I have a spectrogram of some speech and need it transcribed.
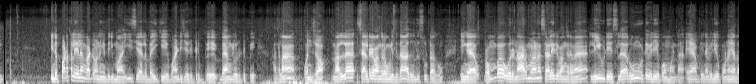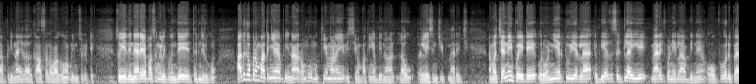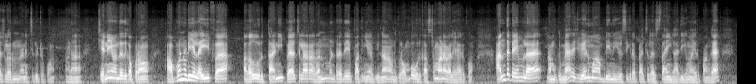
இந்த படத்தில் எல்லாம் காட்டுவானுங்க தெரியுமா? ஈசிஆரில் bike Pondicherry trip Bangalore trip அதெல்லாம் கொஞ்சம் நல்ல சேலரி வாங்குறவங்களுக்கு தான் அது வந்து சூட் ஆகும். இங்கே ரொம்ப ஒரு நார்மலான சேலரி வாங்குறவன் லீவ் டேஸில் ரூமை விட்டு வெளியே போக மாட்டான். ஏன் அப்படின்னா வெளியே போனால் எதா அப்படின்னா ஏதாவது காசு செலவாகும் அப்படின்னு சொல்லிட்டு. ஸோ இது நிறைய பசங்களுக்கு வந்து தெரிஞ்சிருக்கும். அதுக்கப்புறம் பார்த்தீங்க அப்படின்னா ரொம்ப முக்கியமான விஷயம் பார்த்தீங்க அப்படின்னா லவ் ரிலேஷன்ஷிப் மேரேஜ் நம்ம சென்னை போயிட்டு ஒரு ஒன் இயர் டூ இயரில் எப்படியாவது செட்டில் ஆகி மேரேஜ் பண்ணிடலாம் அப்படின்னு ஒவ்வொரு பேச்சுலரும் நினச்சிக்கிட்டு இருப்பான் ஆனால் சென்னை வந்ததுக்கப்புறம் அவனுடைய லைஃப்பை அதாவது ஒரு தனி பேச்சுலராக ரன் பண்ணுறதே பார்த்தீங்க அப்படின்னா அவனுக்கு ரொம்ப ஒரு கஷ்டமான வேலையாக இருக்கும். அந்த டைமில் நமக்கு மேரேஜ் வேணுமா அப்படின்னு யோசிக்கிற பேச்சுலர்ஸ் தான் இங்கே அதிகமாக இருப்பாங்க.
